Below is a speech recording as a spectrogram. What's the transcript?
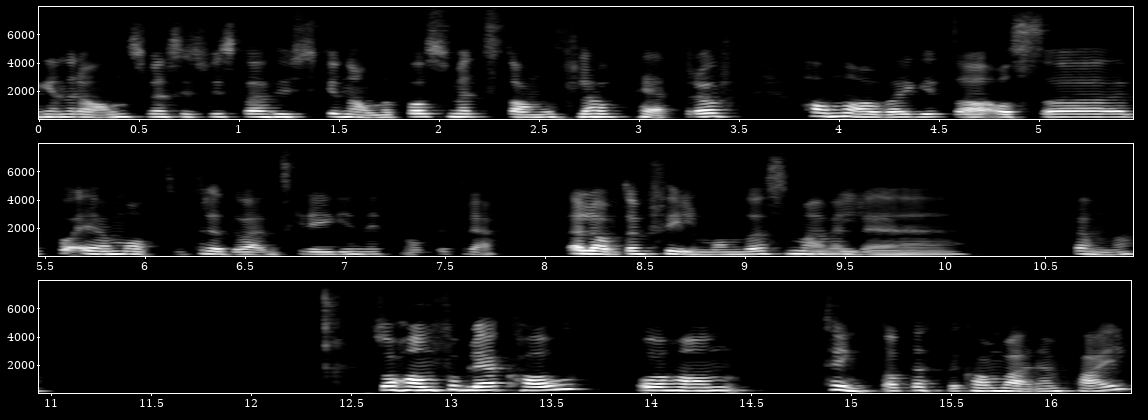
generalen som jeg syns vi skal huske navnet på, som het Stanislav Petrov. Han avverget da også på en måte tredje verdenskrig i 1983. Det er laget en film om det som er veldig spennende. Så han forble kald, og han tenkte at dette kan være en feil,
